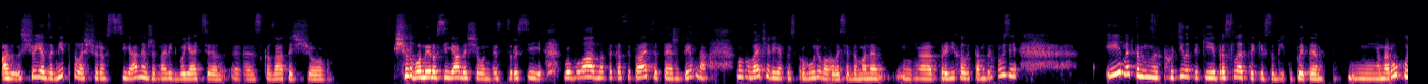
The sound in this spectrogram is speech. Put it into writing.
а що я замітила, що росіяни вже навіть бояться е, сказати, що. Що вони росіяни, що вони з Росії, бо була одна така ситуація теж дивна. Ми ввечері якось прогулювалися. До мене е, приїхали там друзі, і ми там хотіли такі браслетики собі купити на руку,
